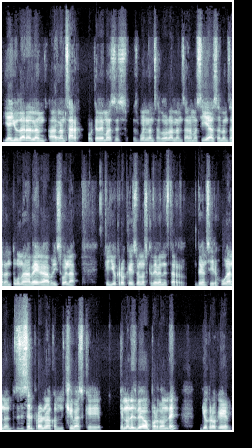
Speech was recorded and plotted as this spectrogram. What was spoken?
y ayudar a, lan- a lanzar, porque además es, es buen lanzador, a lanzar a Macías, a lanzar a Antuna, a Vega, a Brizuela, que yo creo que son los que deben estar, deben seguir jugando. Entonces ese es el problema con Chivas, que, que no les veo por dónde. Yo creo que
